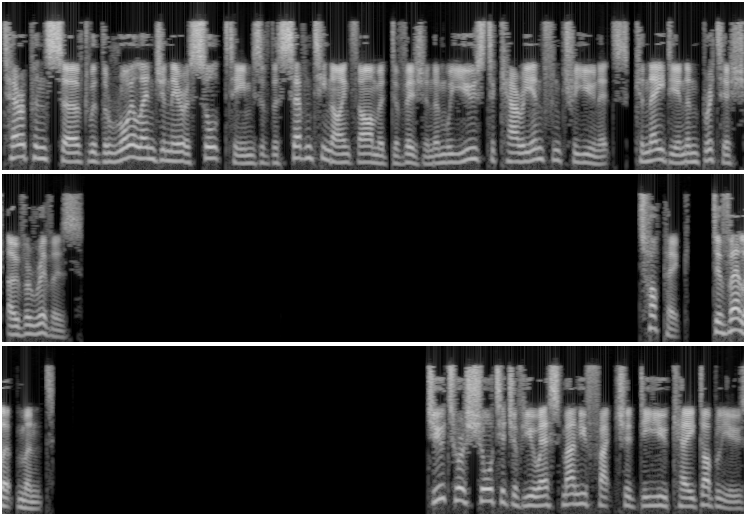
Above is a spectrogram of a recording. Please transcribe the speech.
Terrapins served with the Royal Engineer assault teams of the 79th Armoured Division and were used to carry infantry units Canadian and British over rivers. Development Due to a shortage of US-manufactured DUKWs,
